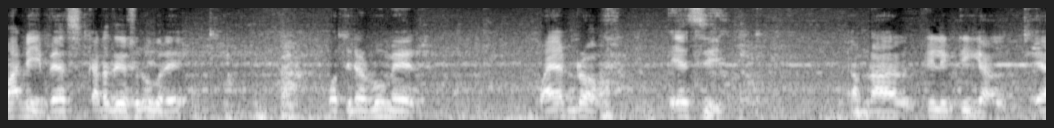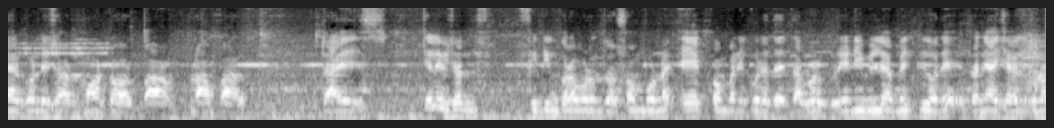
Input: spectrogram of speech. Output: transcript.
মাটি, ব্যাস কাটা থেকে শুরু করে প্রতিটা রুমের ওয়ার ড্রপ এসি আপনার electrical air condition motor pump plumber tiles television fitting করা পর্যন্ত সম্পূর্ণ এক কোম্পানি করে দেয়। তারপর রেডি বিলে বিক্রি করে জানি আইসা খালি কোনো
